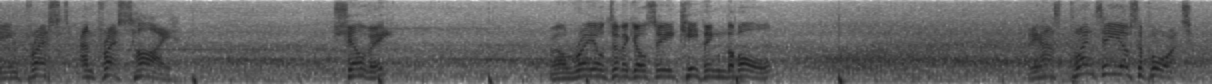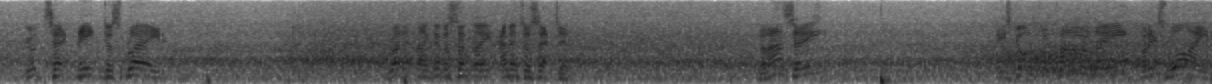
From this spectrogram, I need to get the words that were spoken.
Being pressed and pressed high. Shelvey. Well, real difficulty keeping the ball. He has plenty of support. Good technique displayed. Read it magnificently and intercepted. Verratti. He's gone for power, Lee, but it's wide.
